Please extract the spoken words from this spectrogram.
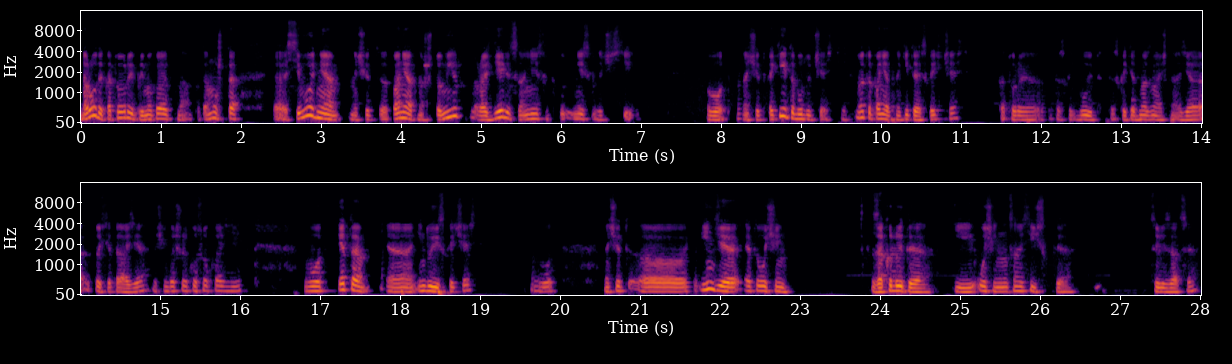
народы, которые примыкают к нам. Потому что э, сегодня, значит, понятно, что мир разделится на несколько, несколько частей. Вот, значит, какие-то будут части. Ну, это, понятно, китайская часть, которая, так сказать, будет, так сказать, однозначно Азия, то есть это Азия, очень большой кусок Азии. Вот, это э, индуистская часть. Вот. Значит, э, Индия – это очень закрытая и очень националистическая цивилизация,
